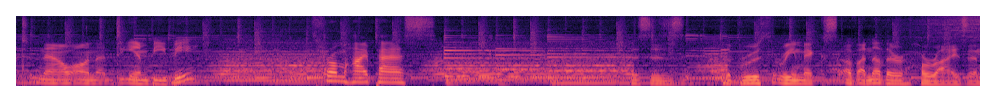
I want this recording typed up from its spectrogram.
Out now on DMBB. From High Pass. This is the Bruce remix of Another Horizon.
